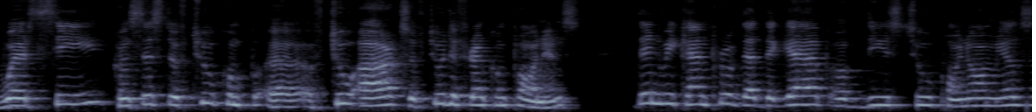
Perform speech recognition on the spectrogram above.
where C consists of two, uh, of two arcs of two different components, then we can prove that the gap of these two polynomials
